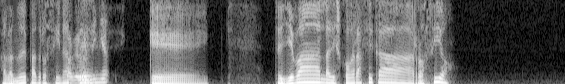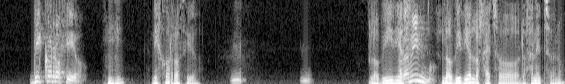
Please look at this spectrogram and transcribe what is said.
Hablando de patrocinarte, niños. que te lleva la discográfica Rocío. Disco Rocío. Dijo Rocío. Mm. Los vídeos, Ahora mismo. los vídeos los ha hecho, los han hecho, ¿no?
